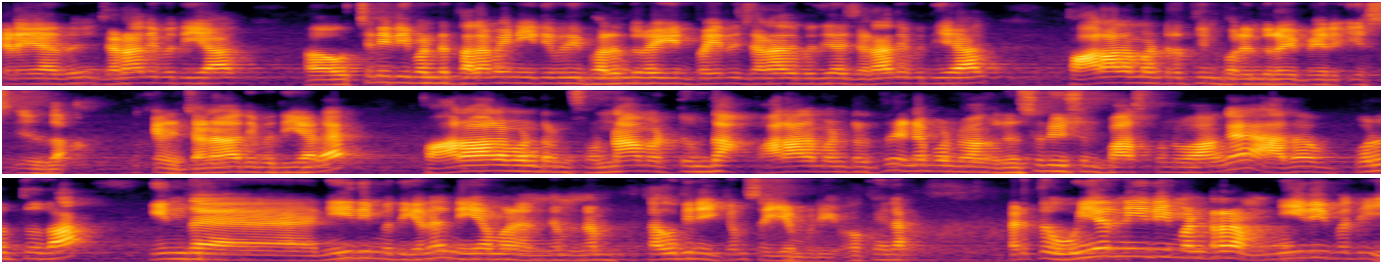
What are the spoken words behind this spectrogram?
கிடையாது. ஜனாதிபதியால் உச்சநீதிமன்ற தலைமை நீதிபதி பரிந்துரையின் பெயர் ஜனாதிபதியால் ஜனாதிபதியால் பாராளுமன்றத்தின் பரிந்துரை பெயர் எஸ் இதுதான். ஓகே ஜனாதிபதியால் பாராளுமன்றம் சொன்னால் மட்டும்தான். பாராளுமன்றத்தில் என்ன பண்ணுவாங்க? ரெசல்யூஷன் பாஸ் பண்ணுவாங்க. அதை பொறுத்து தான் இந்த நீதிபதிகளை நியமன நம் நம் தகுதி நீக்கம் செய்ய முடியும். ஓகேங்களா அடுத்து உயர் நீதிமன்றம் நீதிபதி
